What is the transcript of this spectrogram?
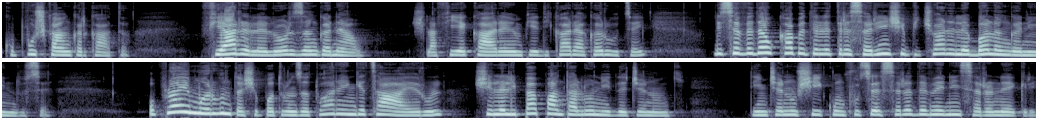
cu pușca încărcată. Fiarele lor zângăneau și la fiecare împiedicare a căruței li se vedeau capetele tresărind și picioarele bălângănindu-se. O ploaie măruntă și pătrunzătoare îngheța aerul și le lipea pantalonii de genunchi. Din cenușii cum fuseseră deveniseră negri.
